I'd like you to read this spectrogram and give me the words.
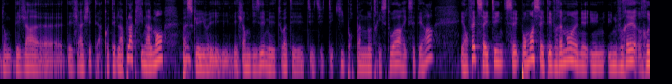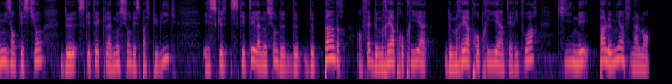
Donc déjà, euh, déjà j'étais à côté de la plaque finalement, parce que les gens me disaient, mais toi, t'es es, qui pour peindre notre histoire, etc. Et en fait, ça a été, pour moi, ça a été vraiment une, une, vraie remise en question de ce qu'était la notion d'espace public et ce que ce qu'était la notion de, de, de, peindre, en fait, de me réapproprier, de me réapproprier un territoire qui n'est pas le mien finalement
